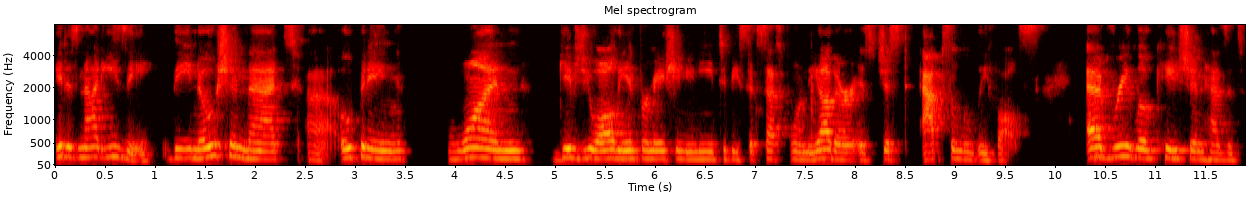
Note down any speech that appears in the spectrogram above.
It is not easy. The notion that uh, opening one gives you all the information you need to be successful in the other is just absolutely false. Every location has its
